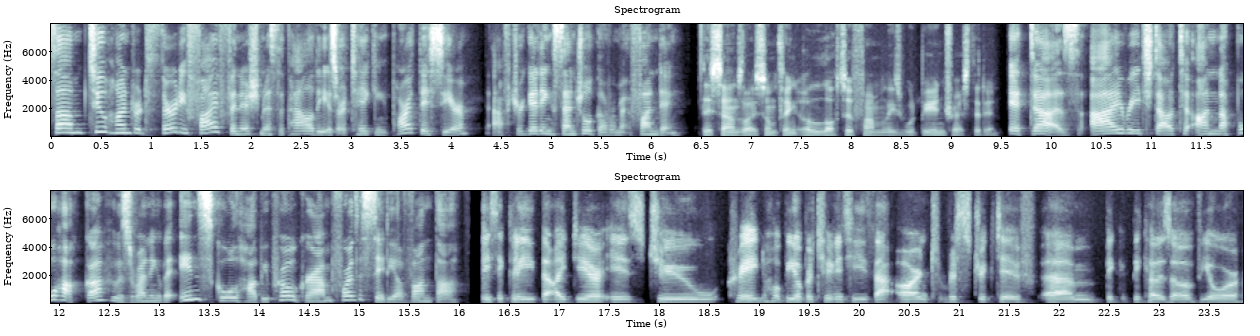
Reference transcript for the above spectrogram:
Some 235 Finnish municipalities are taking part this year after getting central government funding. This sounds like something a lot of families would be interested in. It does. I reached out to Anna Puhakka, who's running the in school hobby program for the city of Vantaa. Basically, the idea is to create hobby opportunities that aren't restrictive um, be- because of your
